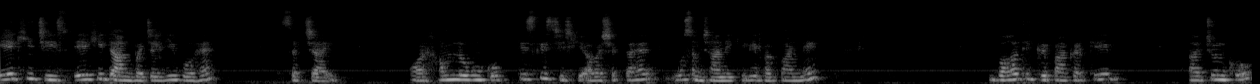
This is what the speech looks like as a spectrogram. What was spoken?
एक ही चीज़, एक ही टांग बचेगी, वो है सच्चाई। और हम लोगों को किस किस चीज़ की आवश्यकता है, वो समझाने के लिए भगवान ने बहुत ही कृपा करके अर्जुन को,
